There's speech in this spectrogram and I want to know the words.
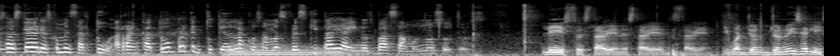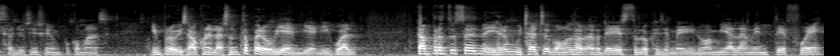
sabes que deberías comenzar tú, arranca tú porque tú tienes la cosa más fresquita y ahí nos basamos nosotros. Listo, está bien, está bien, está bien. Igual yo, yo no hice lista, yo sí soy un poco más improvisado con el asunto, pero bien, bien, igual. Tan pronto ustedes me dijeron, muchachos, vamos a hablar de esto, lo que se me vino a mí a la mente fue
